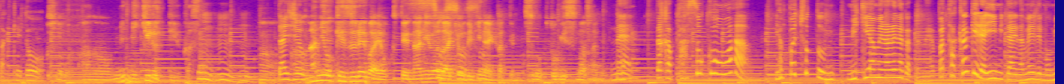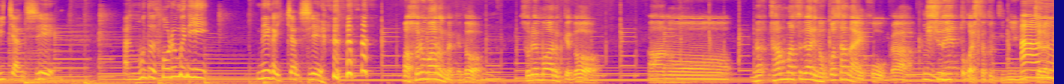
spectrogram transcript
たけど。そうあの見見切るっていうかさ、うんうんうん。うん。大丈夫。何を削ればよくて何は妥協できないかっていうのをすごく研ぎ澄まされる。ね。だからパソコンはやっぱりちょっと見極められなかったね。やっぱ高ければいいみたいな目でも見ちゃうしあの本当フォルムに目がいっちゃうし、まあそれもあるんだけどうん。それもあるけどあのーな端末側に残さない方がん。機種変とかした時にめっちゃ楽。う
